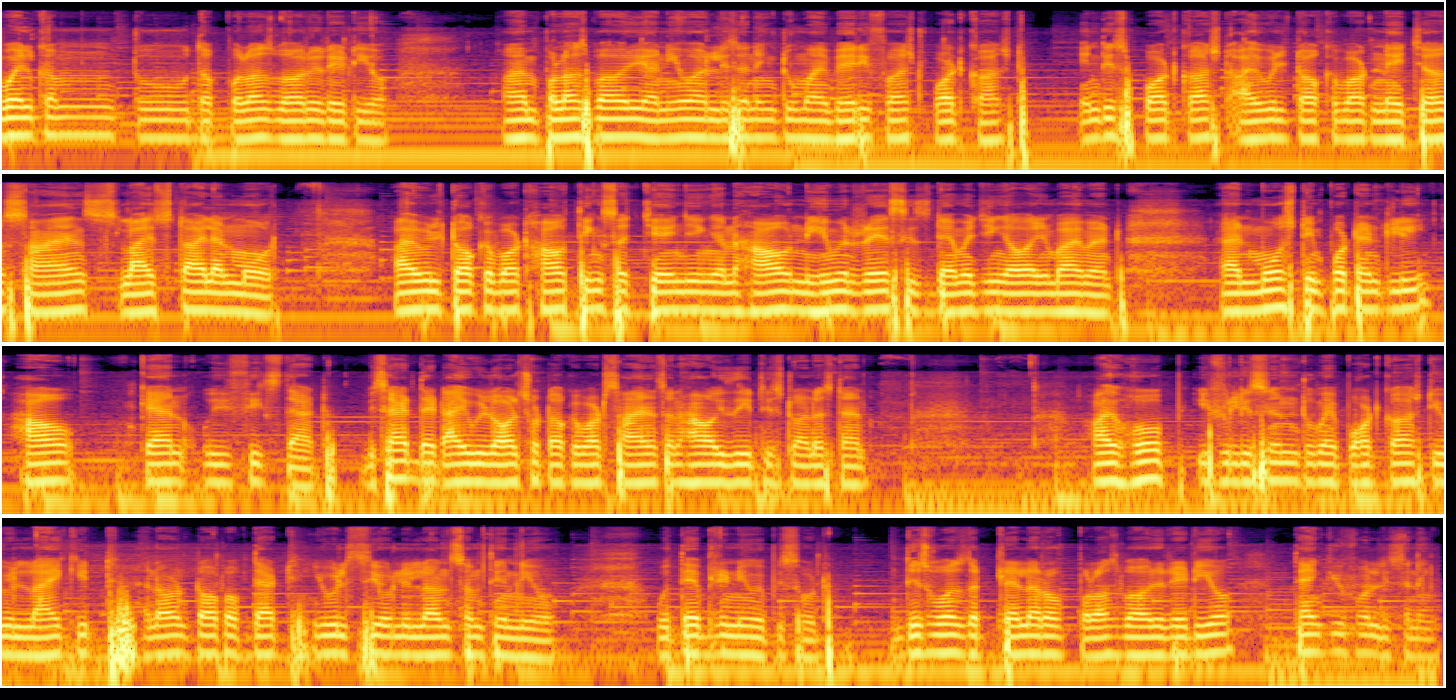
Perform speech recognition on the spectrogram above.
Welcome to the Palash Bauri Radio. I am Palash Bauri and you are listening to my very first podcast. In this podcast, I will talk about nature, science, lifestyle, and more. I will talk about how things are changing and how human race is damaging our environment, and most importantly, how can we fix that. Beside that, I will also talk about science and how easy it is to understand. I hope if you listen to my podcast, you will like it, and on top of that, you will surely learn something new with every new episode. This was the trailer of Palash Bauri Radio. Thank you for listening.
